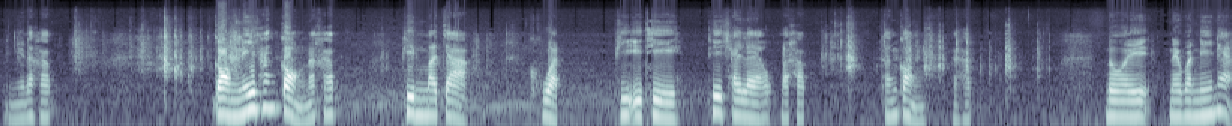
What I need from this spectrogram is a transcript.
อย่างนี้นะครับ กล่องนี้ทั้งกล่องนะครับ พิมพ์มาจากขวด PET ที่ใช้แล้วนะครับ ทั้งกล่องนะครับ โดยในวันนี้เนี่ย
